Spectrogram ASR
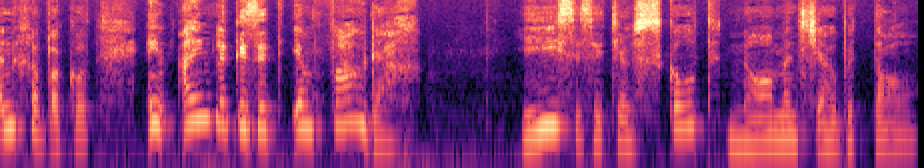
ingewikkeld en eintlik is dit eenvoudig. Jesus het jou skuld namens jou betaal.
